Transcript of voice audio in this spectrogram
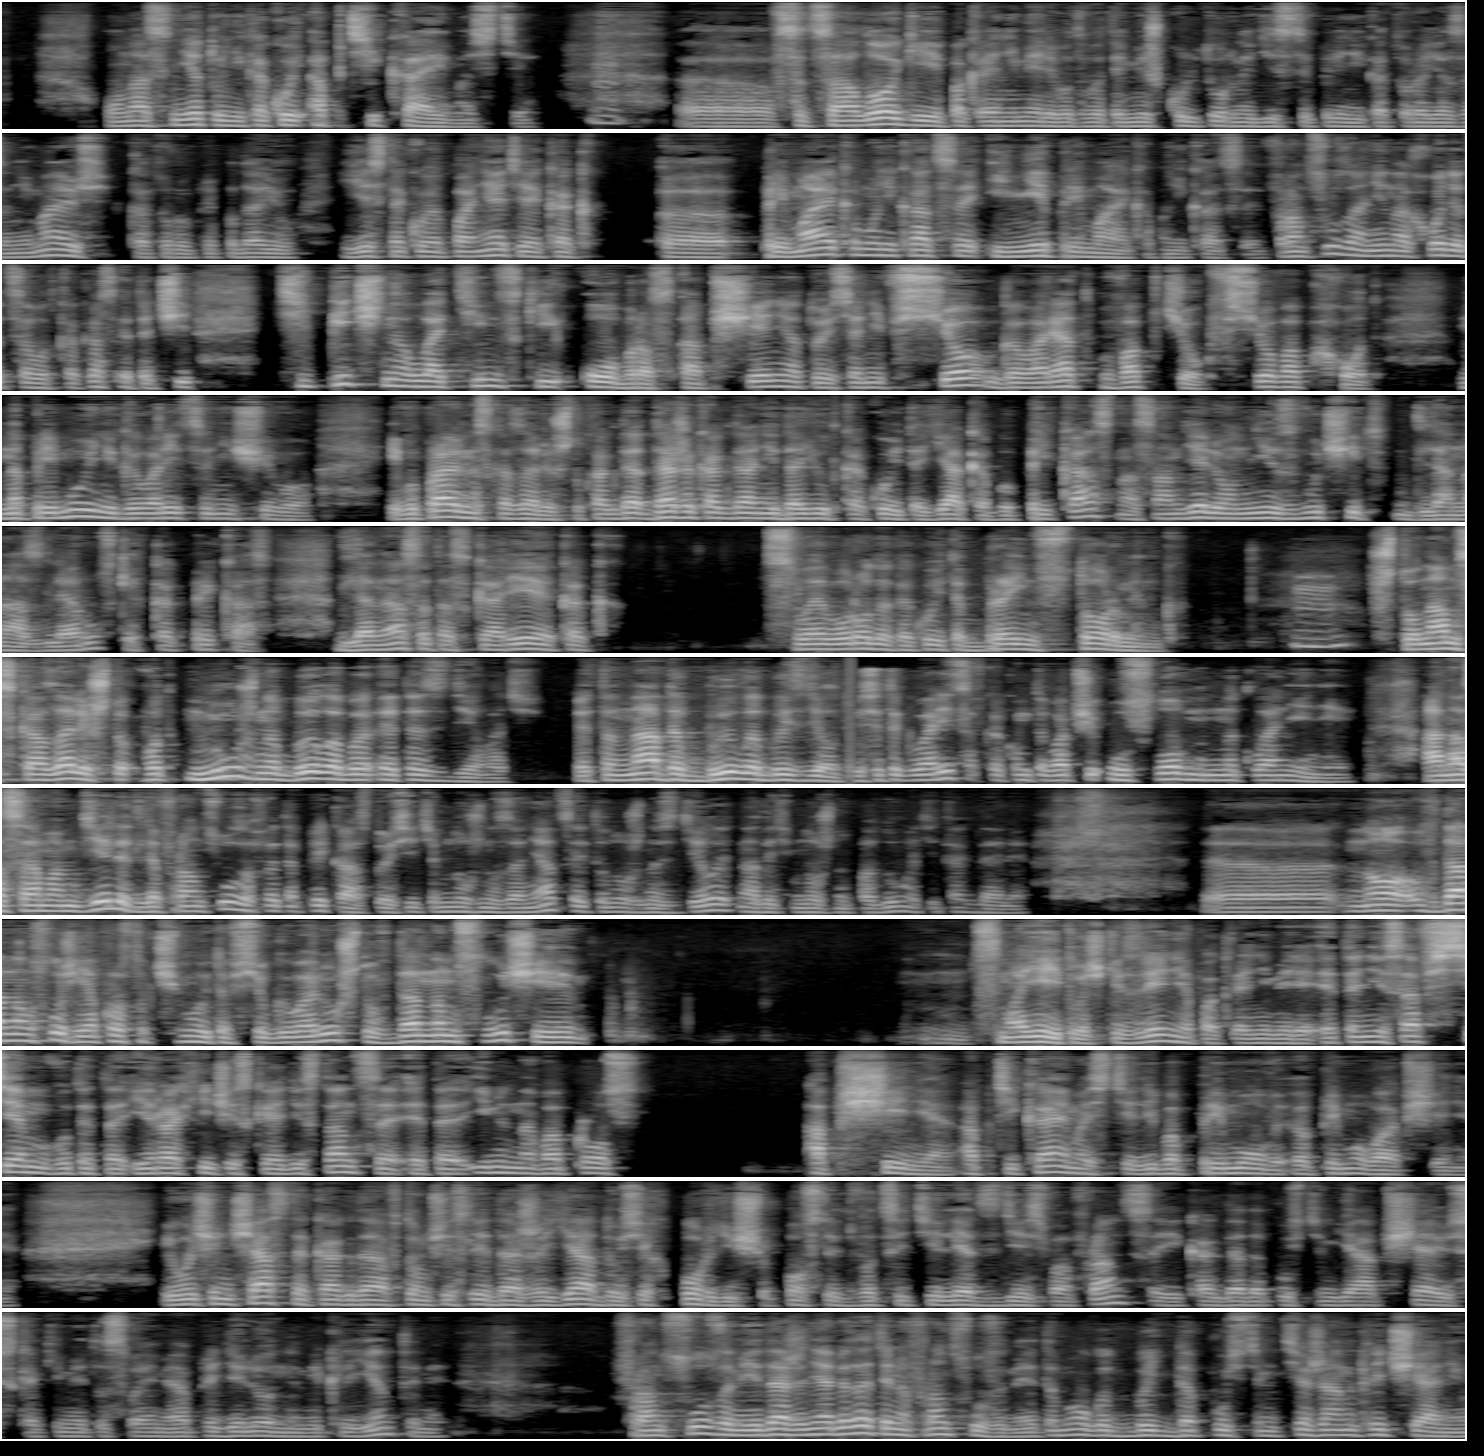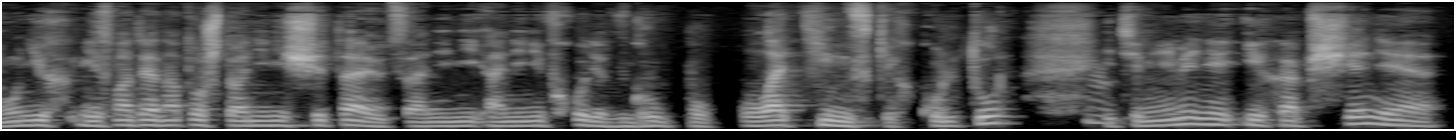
у нас нету никакой обтекаемости. Mm. В социологии, по крайней мере, вот в этой межкультурной дисциплине, которой я занимаюсь, которую преподаю, есть такое понятие, как э, прямая коммуникация и непрямая коммуникация. Французы, они находятся, вот как раз это типично латинский образ общения, то есть они все говорят в обтек, все в обход напрямую не говорится ничего. И вы правильно сказали, что когда, даже когда они дают какой-то якобы приказ, на самом деле он не звучит для нас, для русских, как приказ. Для нас это скорее как своего рода какой-то брейнсторминг, что нам сказали, что вот нужно было бы это сделать. Это надо было бы сделать. То есть это говорится в каком-то вообще условном наклонении. А на самом деле для французов это приказ. То есть этим нужно заняться, это нужно сделать, над этим нужно подумать и так далее. Э, но в данном случае, я просто к чему это все говорю, что в данном случае, с моей точки зрения, по крайней мере, это не совсем вот эта иерархическая дистанция, это именно вопрос общения, обтекаемости, либо прямого, э, прямого общения. И очень часто, когда, в том числе даже я до сих пор еще после 20 лет здесь во Франции, когда, допустим, я общаюсь с какими-то своими определенными клиентами, французами, и даже не обязательно французами, это могут быть, допустим, те же англичане. У них, несмотря на то, что они не считаются, они не, они не входят в группу латинских культур, mm. и тем не менее их общение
